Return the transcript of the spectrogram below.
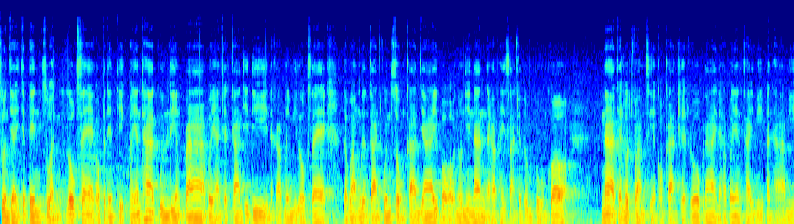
ส่วนใหญ่จะเป็นส่วนโรคแทรกออปเปเดนติกเพราะฉะนั้นถ้าคุณเลี้ยงปลาบริหารจัดการที่ดีนะครับ ไม่มีโรคแทรก ระวังเรื่องการขนส่งการย้ายบ่อโน่นนี่นั่นนะครับ ให้สารกระตุ้นภูมิก็น่าจะลดความเสี่ยงของการเกิดโรคได้นะครับ เพราะฉะนั้นใครมีปัญหามี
